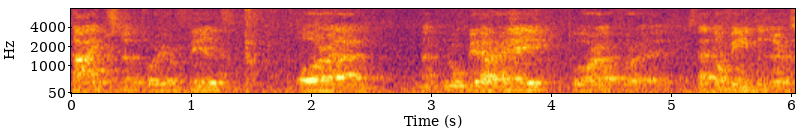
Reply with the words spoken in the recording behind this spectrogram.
types for your field or a NumPy array for, for instead of integers?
